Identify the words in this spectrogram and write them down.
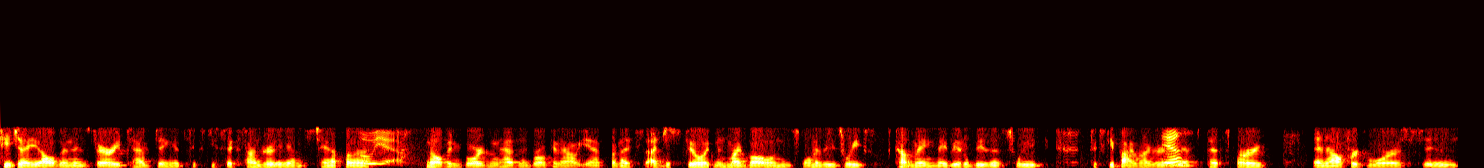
T.J. Yeldon is very tempting at sixty six hundred against Tampa. Oh yeah. Melvin Gordon hasn't broken out yet, but I I just feel it in my bones. One of these weeks coming. Maybe it'll be this week. 6,500 Yeah. against Pittsburgh, and Alfred Morris is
